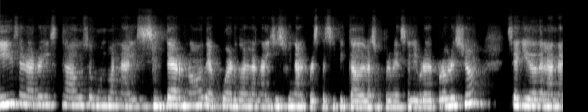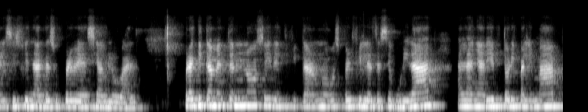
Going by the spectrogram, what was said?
y será realizado un segundo análisis interno de acuerdo al análisis final preespecificado de la supervivencia libre de progresión, seguido del análisis final de supervivencia global. Prácticamente no se identificaron nuevos perfiles de seguridad al añadir toripalimab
